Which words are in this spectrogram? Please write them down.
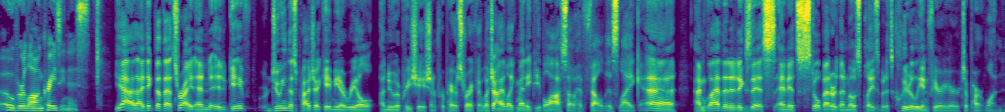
overlong craziness. Yeah, I think that that's right, and it gave doing this project gave me a real a new appreciation for Perestroika, which I, like many people, also have felt is like, eh, I'm glad that it exists, and it's still better than most plays, but it's clearly inferior to Part One.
